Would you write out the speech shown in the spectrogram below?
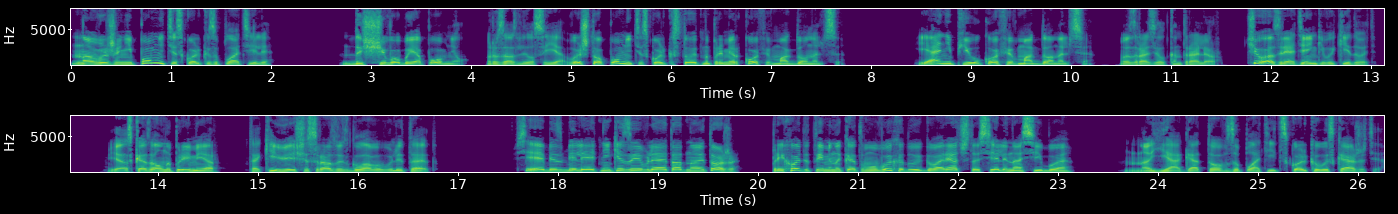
«Но вы же не помните, сколько заплатили?» «Да с чего бы я помнил?» — разозлился я. «Вы что, помните, сколько стоит, например, кофе в Макдональдсе?» «Я не пью кофе в Макдональдсе», — возразил контролер. «Чего зря деньги выкидывать?» «Я сказал, например. Такие вещи сразу из головы вылетают». «Все безбилетники заявляют одно и то же. Приходят именно к этому выходу и говорят, что сели на Сибуя». «Но я готов заплатить, сколько вы скажете.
